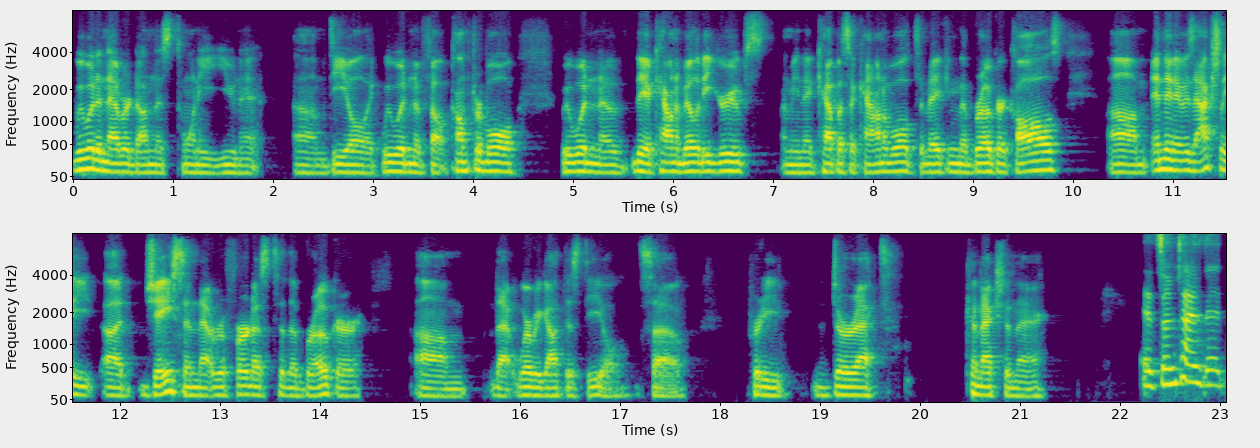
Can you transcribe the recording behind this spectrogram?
we would have never done this 20 unit um, deal. Like we wouldn't have felt comfortable. We wouldn't have the accountability groups. I mean, they kept us accountable to making the broker calls. Um, and then it was actually uh, Jason that referred us to the broker um, that where we got this deal. So pretty direct connection there. It's sometimes it,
